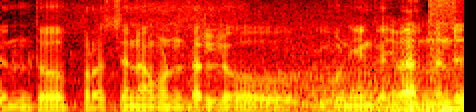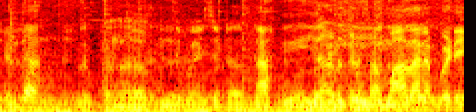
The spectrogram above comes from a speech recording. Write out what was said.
എന്തോ പ്രശ്നം ഉണ്ടല്ലോ. യൂണിയൻ എന്താ? എന്താ പിന്നെ പൈസ സമാധാനപ്പെടി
